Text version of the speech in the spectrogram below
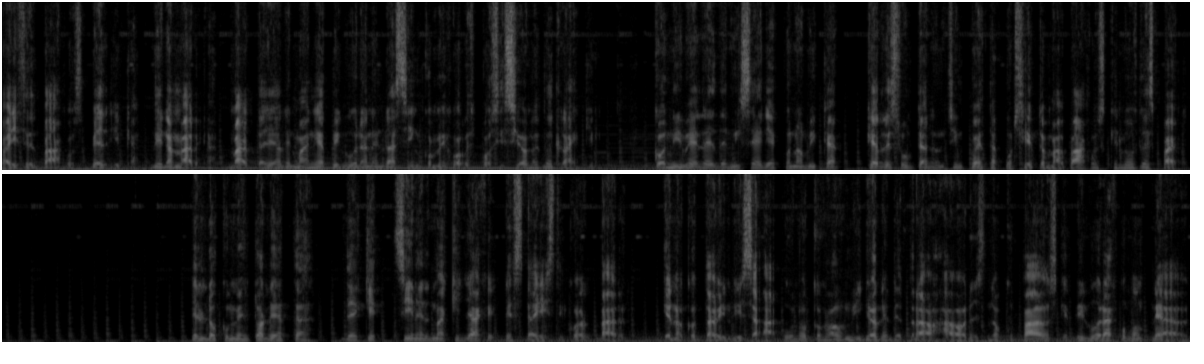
Países Bajos, Bélgica, Dinamarca, Malta y Alemania figuran en las cinco mejores posiciones del ranking, con niveles de miseria económica que resultan un 50% más bajos que los de España. El documento alerta de que sin el maquillaje estadístico del paro, que no contabiliza a 1,1 millones de trabajadores no ocupados que figuran como empleados,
